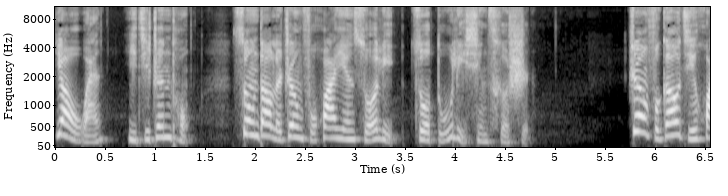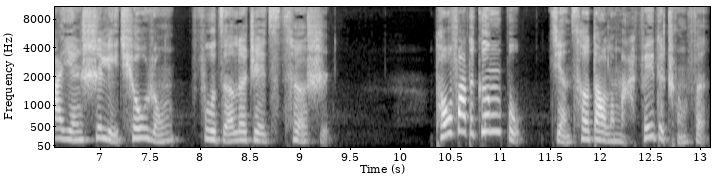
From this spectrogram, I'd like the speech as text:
药丸以及针筒。送到了政府化验所里做毒理性测试。政府高级化验师李秋荣负责了这次测试。头发的根部检测到了吗啡的成分，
